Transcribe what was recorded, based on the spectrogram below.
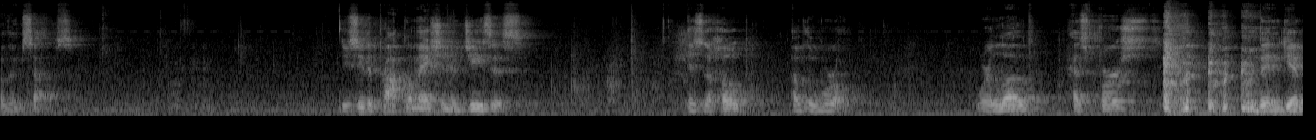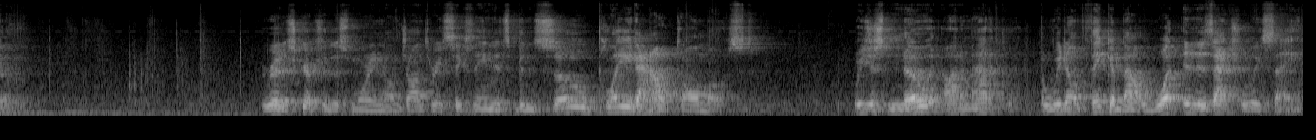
of themselves. You see, the proclamation of Jesus is the hope of the world, where love has first been given. We read a scripture this morning on John 3:16. It's been so played out almost. We just know it automatically, but we don't think about what it is actually saying.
